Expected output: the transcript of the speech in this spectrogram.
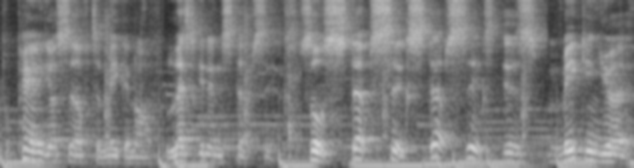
preparing yourself to make an offer. Let's get into step six. So step six, step six is making your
